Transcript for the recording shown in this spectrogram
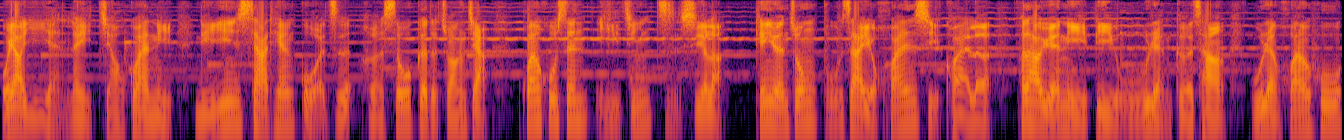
我要以眼泪浇灌你，你因夏天果子和收割的庄稼。欢呼声已经止息了，田园中不再有欢喜快乐，葡萄园里必无人歌唱，无人欢呼，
